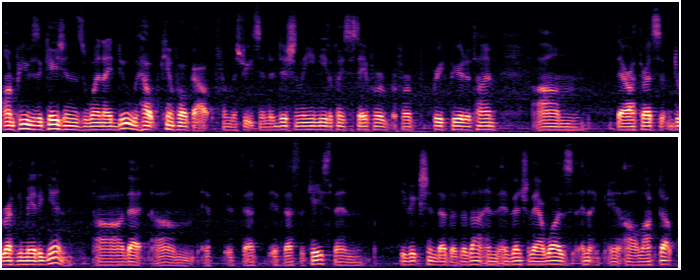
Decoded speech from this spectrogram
on previous occasions when I do help kinfolk out from the streets and additionally need a place to stay for, for a brief period of time, um, there are threats directly made again uh, that um, if, if that if that's the case, then eviction, da da da da. And eventually, I was in, in, uh, locked up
